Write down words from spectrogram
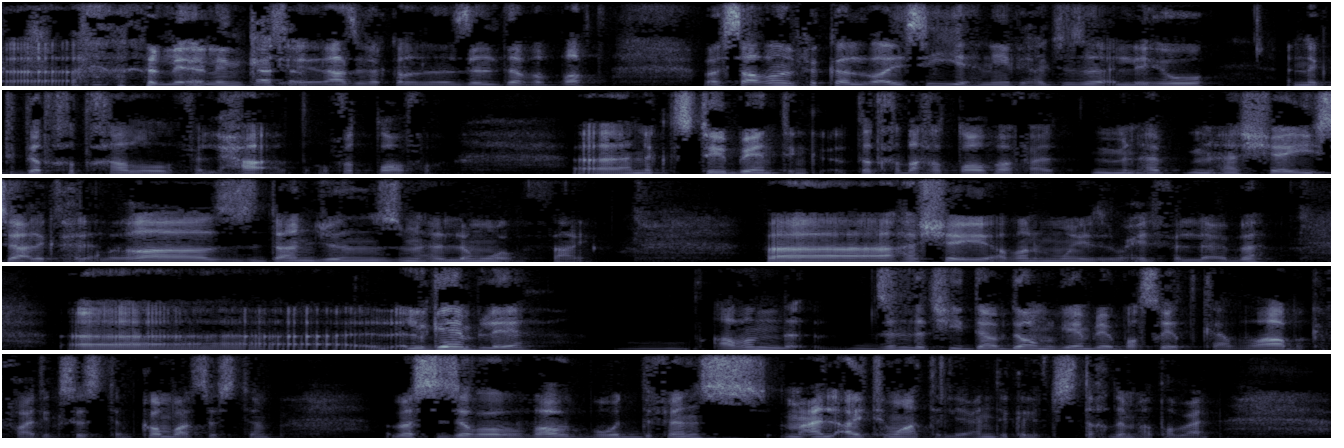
آه، Link. لازم ينقذ Zelda بالضبط. بس أظن الفكرة الرئيسية هني في هالجزء اللي هو إنك تقدر تخش في الحائط أو في الطوفة. آه، إنك تستوي painting. تدخل داخل الطوفة فمن من هالشيء يساعدك تحل الغاز dungeons من هالأمور الثانية. فهالشيء أظن المميز الوحيد في اللعبة. آه ال gameplay أظن Zelda شيء دو- دوم ال gameplay بسيط كضرابه ك fighting system combat system. بس زر الضرب وال defense مع الأيتمات اللي عندك اللي تستخدمها طبعا.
